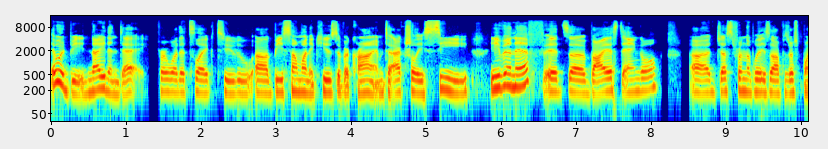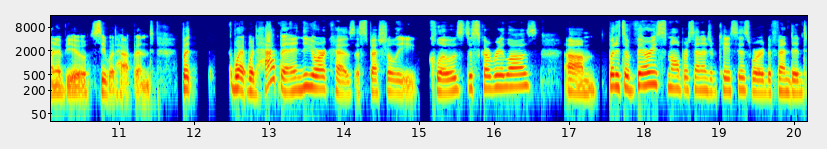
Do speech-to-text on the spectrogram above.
it would be night and day for what it's like to uh, be someone accused of a crime, to actually see, even if it's a biased angle, uh, just from the police officer's point of view, see what happened. But what would happen, New York has especially closed discovery laws, um, but it's a very small percentage of cases where a defendant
